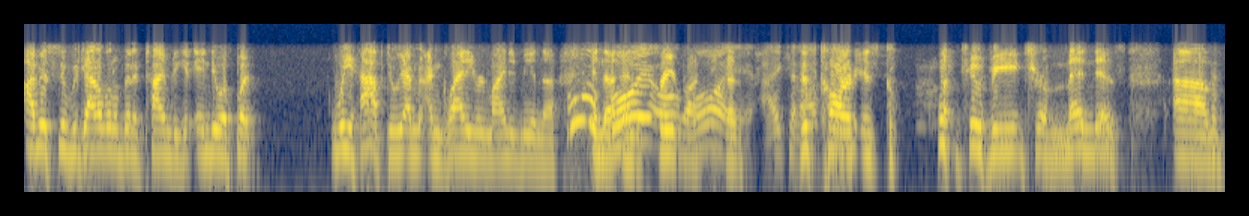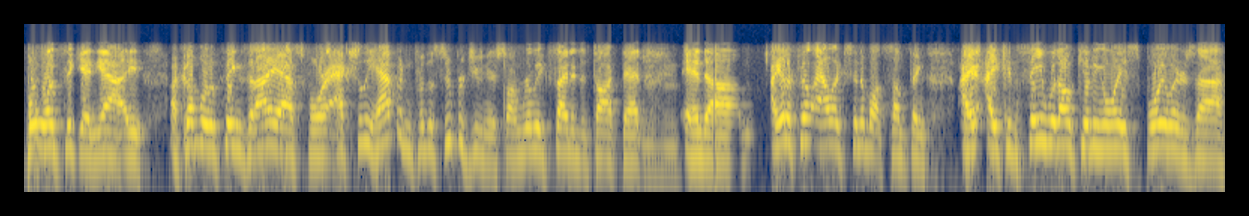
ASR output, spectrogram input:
Obviously, we got a little bit of time to get into it, but we have to. I'm, I'm glad he reminded me in the Oh in the, boy, in the free oh run boy! because this card wait. is going to be tremendous. Um, but once again, yeah, I, a couple of the things that I asked for actually happened for the Super Juniors, so I'm really excited to talk that. Mm-hmm. And um, I got to fill Alex in about something. I, I can say without giving away spoilers. Uh,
